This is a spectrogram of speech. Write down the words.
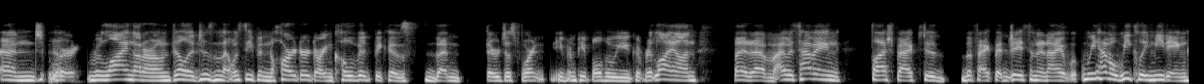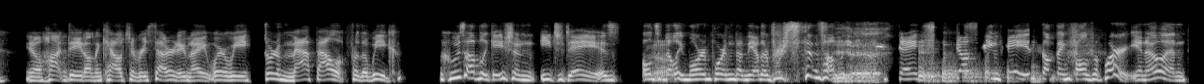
And yeah. we're relying on our own villages. And that was even harder during COVID because then there just weren't even people who you could rely on. But um, I was having flashback to the fact that Jason and I we have a weekly meeting, you know, hot date on the couch every Saturday night where we sort of map out for the week whose obligation each day is ultimately more important than the other person's obligation yeah. each day. Just in case something falls apart, you know, and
